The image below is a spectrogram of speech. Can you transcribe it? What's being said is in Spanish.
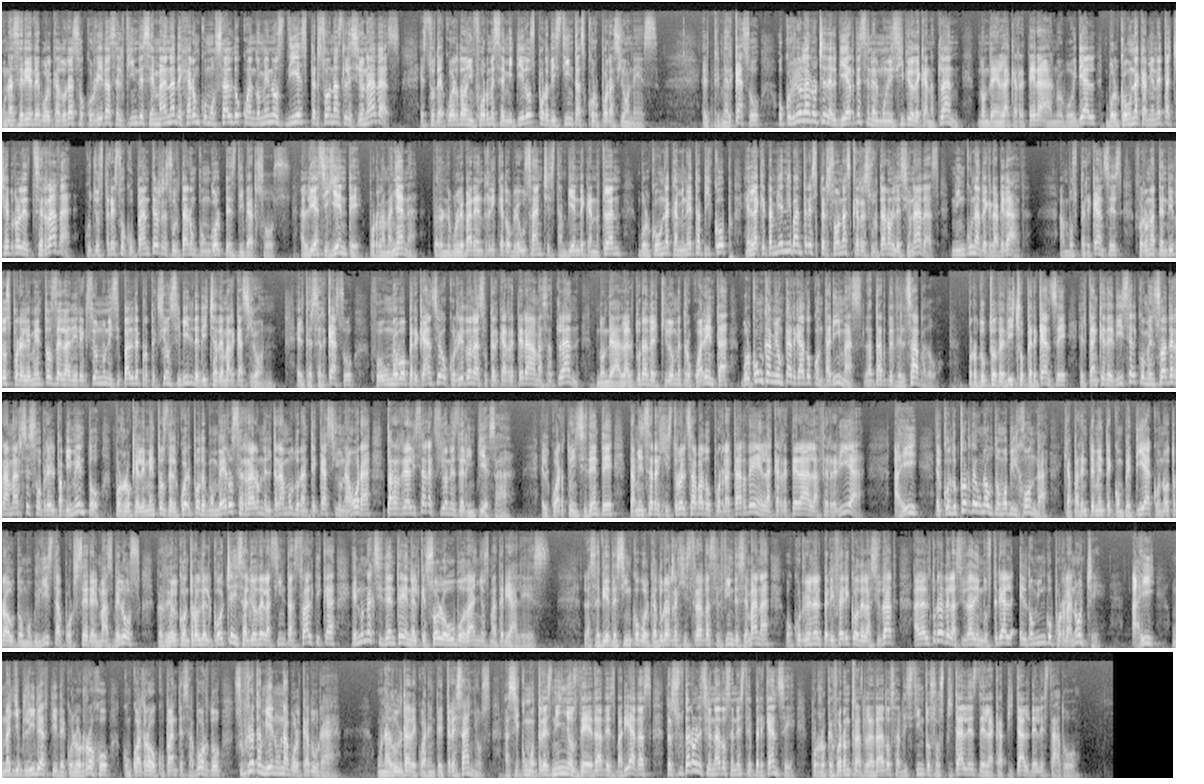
Una serie de volcaduras ocurridas el fin de semana dejaron como saldo cuando menos 10 personas lesionadas, esto de acuerdo a informes emitidos por distintas corporaciones. El primer caso ocurrió la noche del viernes en el municipio de Canatlán, donde en la carretera a Nuevo Ideal volcó una camioneta Chevrolet cerrada, cuyos tres ocupantes resultaron con golpes diversos. Al día siguiente, por la mañana, pero en el bulevar Enrique W. Sánchez, también de Canatlán, volcó una camioneta pick-up en la que también iban tres personas que resultaron lesionadas, ninguna de gravedad. Ambos percances fueron atendidos por elementos de la Dirección Municipal de Protección Civil de dicha demarcación. El tercer caso fue un nuevo percance ocurrido en la supercarretera a Mazatlán, donde a la altura del kilómetro 40 volcó un camión cargado con tarimas la tarde del sábado. Producto de dicho percance, el tanque de diésel comenzó a derramarse sobre el pavimento, por lo que elementos del cuerpo de bomberos cerraron el tramo durante casi una hora para realizar acciones de limpieza. El cuarto incidente también se registró el sábado por la tarde en la carretera a la Ferrería. Ahí, el conductor de un automóvil Honda, que aparentemente competía con otro automovilista por ser el más veloz, perdió el control del coche y salió de la cinta asfáltica en un accidente en el que solo hubo daños materiales. La serie de cinco volcaduras registradas el fin de semana ocurrió en el periférico de la ciudad, a la altura de la ciudad industrial, el domingo por la noche. Ahí, una Jeep Liberty de color rojo, con cuatro ocupantes a bordo, sufrió también una volcadura. Una adulta de 43 años, así como tres niños de edades variadas, resultaron lesionados en este percance, por lo que fueron trasladados a distintos hospitales de la capital del estado.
